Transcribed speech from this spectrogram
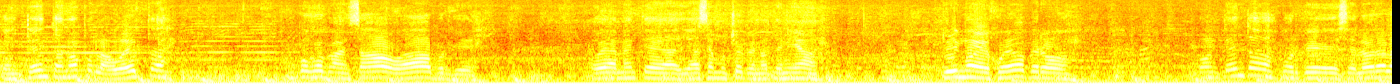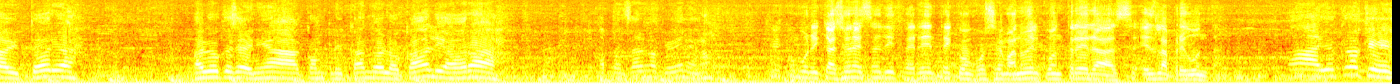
contento ¿no? por la vuelta, un poco cansado porque obviamente ya hace mucho que no tenía ritmo de juego, pero contento porque se logra la victoria, algo que se venía complicando el local y ahora a pensar en lo que viene. ¿no? ¿Qué comunicaciones es diferente con José Manuel Contreras? Es la pregunta. Ah, yo creo que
